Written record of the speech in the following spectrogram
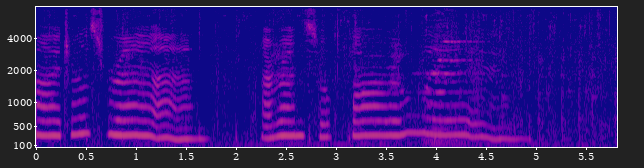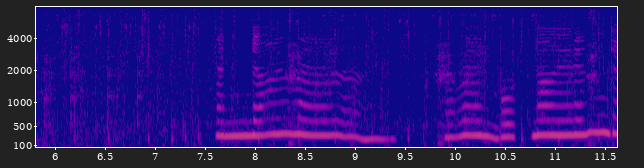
I just ran. I ran so far away. And I ran. I ran both night and day.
